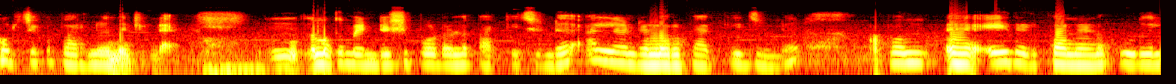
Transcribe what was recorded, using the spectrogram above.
കുറിച്ചൊക്കെ പറഞ്ഞു തന്നിട്ടുണ്ട്. നമുക്ക് മെന്റർഷിപ്പോടുള്ള പാക്കേജ് ഉണ്ട് അല്ലാണ്ടുള്ള ഒരു പാക്കേജ് ഉണ്ട്. അപ്പം ഏതെടുക്കാനാണ് കൂടുതൽ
